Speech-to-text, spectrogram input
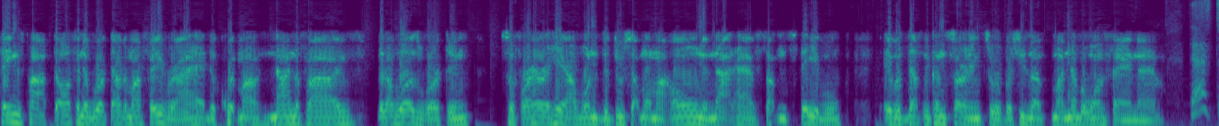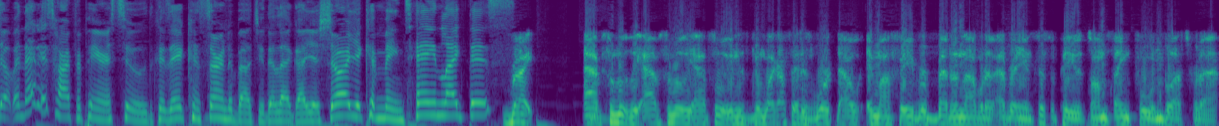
things popped off, and it worked out in my favor. I had to quit my nine to five that I was working. So for her here, I wanted to do something on my own and not have something stable. It was definitely concerning to her, but she's a, my number one fan now. That's dope. And that is hard for parents too, because they're concerned about you. They're like, are you sure you can maintain like this? Right. Absolutely, absolutely, absolutely. And it's been, like I said, it's worked out in my favor better than I would have ever anticipated. So I'm thankful and blessed for that.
